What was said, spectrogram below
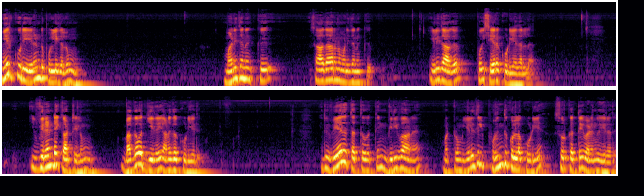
மேற்கூறிய இரண்டு புள்ளிகளும் மனிதனுக்கு சாதாரண மனிதனுக்கு எளிதாக போய் சேரக்கூடியதல்ல. இவ்விரண்டை காற்றிலும் பகவத்கீதை அணுகக்கூடியது. இது வேத தத்துவத்தின் விரிவான மற்றும் எளிதில் புரிந்து கொள்ளக்கூடிய சுருக்கத்தை வழங்குகிறது.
